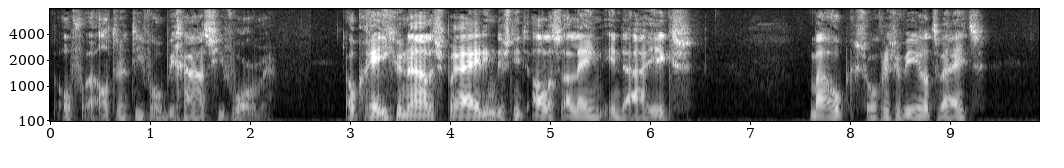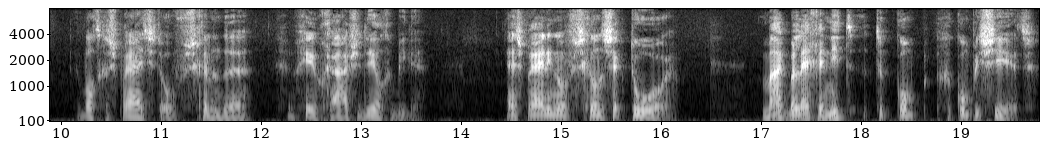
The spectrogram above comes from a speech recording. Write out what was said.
of alternatieve obligatievormen. Ook regionale spreiding, dus niet alles alleen in de AX, maar ook zorgen dat je wereldwijd wat gespreid zit over verschillende geografische deelgebieden. En spreiding over verschillende sectoren. Maak beleggen niet te gecompliceerd.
